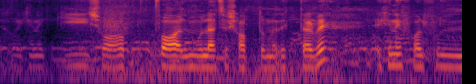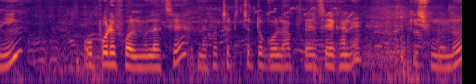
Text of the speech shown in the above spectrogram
দেখো এখানে কি সব ফলমূল আছে, সব তোমরা দেখতে পারবে। এখানে ফল ফুল নেই, ওপরে ফলমূল আছে। দেখো ছোট ছোট গোলাপ রয়েছে এখানে, কি সুন্দর।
